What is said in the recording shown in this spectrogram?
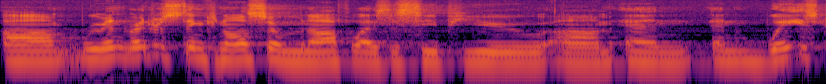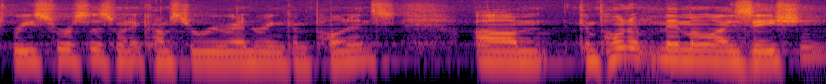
Um, RenderString can also monopolize the CPU um, and, and waste resources when it comes to re-rendering components. Um, component memoization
